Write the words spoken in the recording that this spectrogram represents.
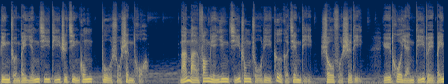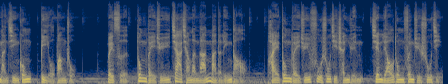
并准备迎击敌之进攻，部署甚妥。南满方面应集中主力，各个歼敌，收复失地，与拖延敌对北满进攻必有帮助。为此，东北局加强了南满的领导，派东北局副书记陈云兼辽东分局书记，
